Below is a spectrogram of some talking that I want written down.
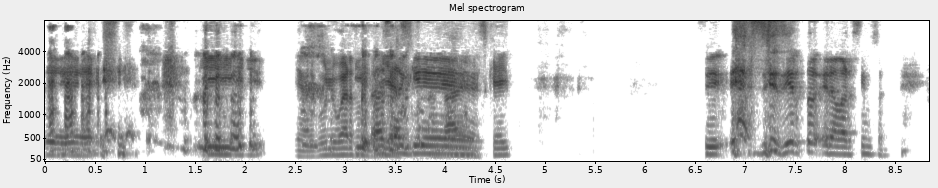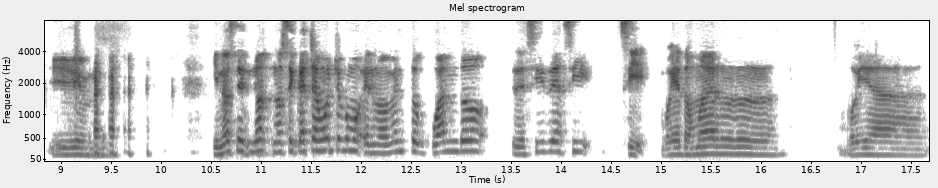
Eh, y En algún lugar donde había skate. Sí, sí, es cierto, era Bart Simpson. Y, y no, se, no, no se cacha mucho como el momento cuando decide así, sí, voy a tomar, voy a,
